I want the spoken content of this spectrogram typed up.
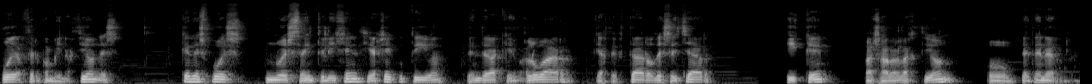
puede hacer combinaciones que después nuestra inteligencia ejecutiva tendrá que evaluar, que aceptar o desechar y que pasar a la acción o detenerla.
